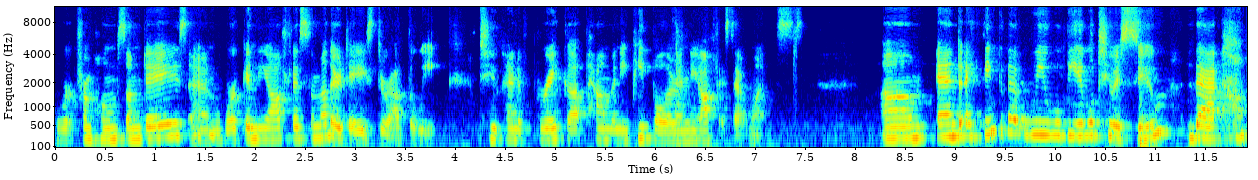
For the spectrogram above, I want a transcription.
work from home some days and work in the office some other days throughout the week to kind of break up how many people are in the office at once. Um, and I think that we will be able to assume that,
